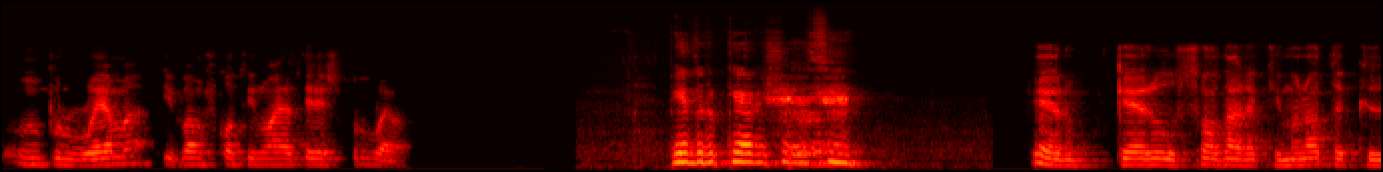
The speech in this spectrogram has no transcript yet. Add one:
um problema e vamos continuar a ter este problema. Pedro, queres sim? Quero, quero só dar aqui uma nota que,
